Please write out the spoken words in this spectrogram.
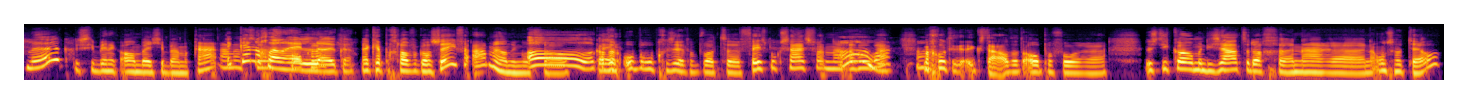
Leuk. Dus die ben ik al een beetje bij elkaar aan Ik ken nog eh, wel een hele leuke. Ik heb er geloof ik al zeven aanmeldingen of zo. Oh, Ik had een oproep gezet op wat eh, Facebook-sites van eh, Oh, Aruba. oh. Maar goed, ik, ik sta altijd open voor. dus die komen die zaterdag naar, naar ons hotel.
